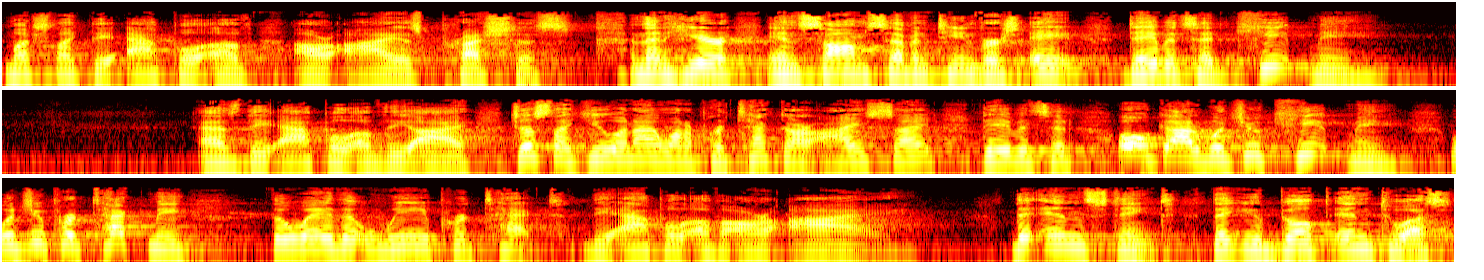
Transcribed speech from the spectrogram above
much like the apple of our eye is precious. And then here in Psalm 17 verse 8, David said, keep me as the apple of the eye. Just like you and I want to protect our eyesight, David said, Oh God, would you keep me? Would you protect me the way that we protect the apple of our eye? The instinct that you built into us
